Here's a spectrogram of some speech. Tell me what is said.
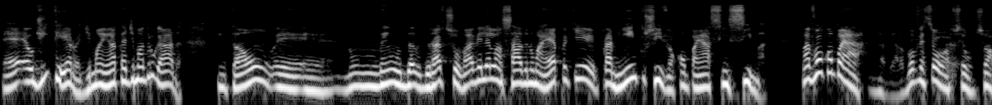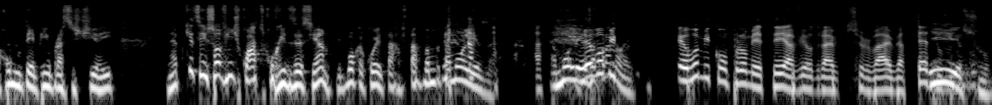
é, é, o dia inteiro, é de manhã até de madrugada. Então, é, é não, nem, o Drive to Survive ele é lançado numa época que, para mim, é impossível acompanhar assim em cima. Mas vou acompanhar, Isabela. Vou ver se eu, se eu, se eu arrumo um tempinho para assistir aí. Né? Porque tem só 24 corridas esse ano, tem pouca coisa, tá, tá, tá moleza. Tá moleza eu, vou me, nós. eu vou me comprometer a ver o Drive to Survive até domingo. Isso.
